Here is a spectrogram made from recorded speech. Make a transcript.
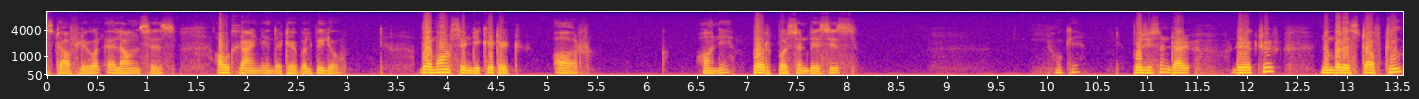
staff level allowances outlined in the table below. The amounts indicated are on a per person basis. Okay. Position di director, number of staff 2,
